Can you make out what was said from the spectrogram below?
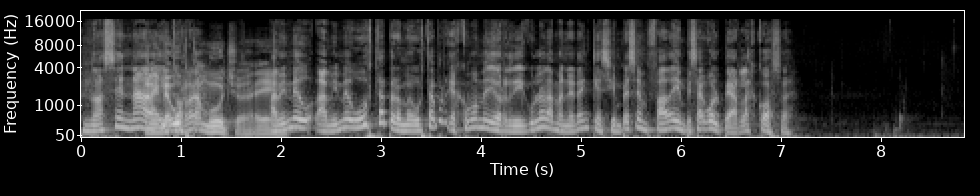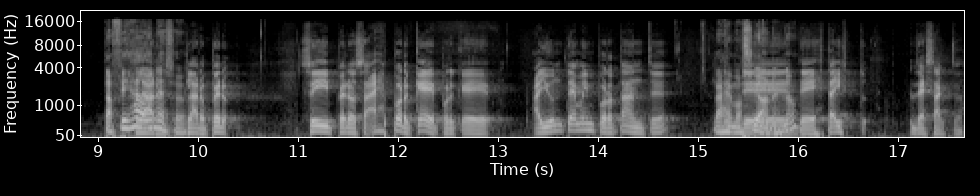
no hace nada. A mí me gusta mucho. Eh. A, mí me, a mí me gusta, pero me gusta porque es como medio ridículo la manera en que siempre se enfada y empieza a golpear las cosas. ¿Estás fijado en eso? Claro, pero Sí, pero ¿sabes por qué? Porque hay un tema importante. Las emociones, de, ¿no? De esta historia. Exacto,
